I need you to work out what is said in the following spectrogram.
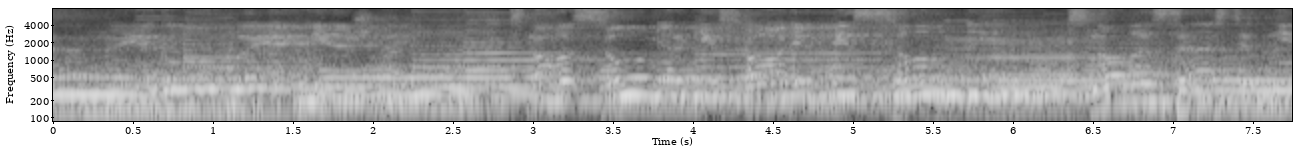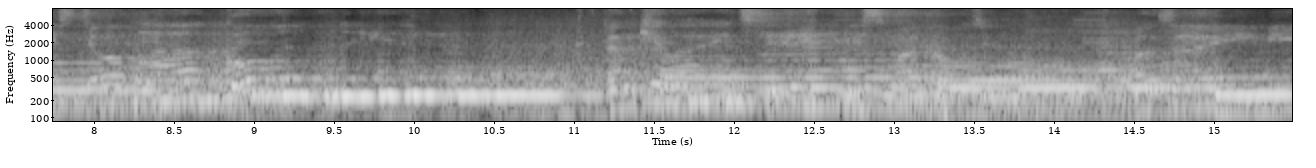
Несказанное, глупое, нежное Снова сумерки сходят бессонные. Снова застят дни стекла оконные Танкивает сирени смородина Позови меня,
